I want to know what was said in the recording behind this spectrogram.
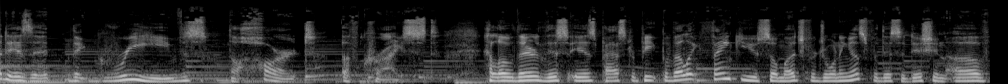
What is it that grieves the heart of Christ? Hello there, this is Pastor Pete Pawelek. Thank you so much for joining us for this edition of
